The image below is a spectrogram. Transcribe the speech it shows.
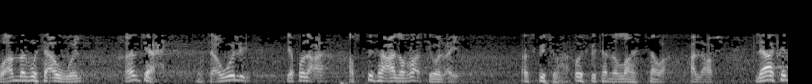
وأما المتأول فالجاحد المتأول يقول الصفة على الرأس والعين. أثبتها. أثبت أن الله استوى على العرش. لكن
